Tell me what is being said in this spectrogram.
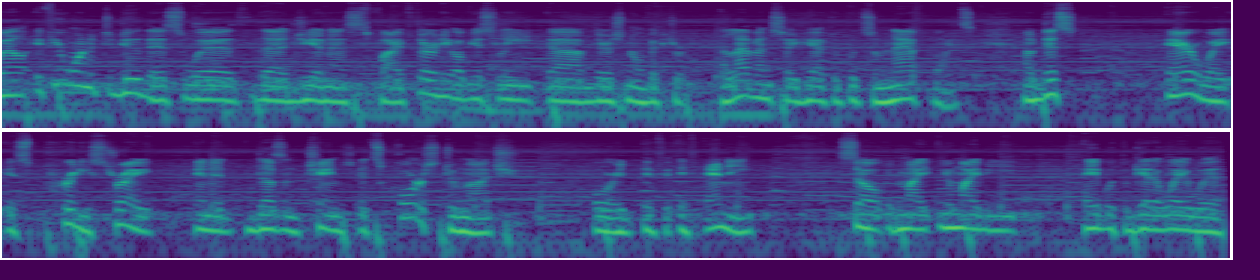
Well, if you wanted to do this with the GNS 530, obviously uh, there's no Victor 11, so you have to put some nav points. Now this airway is pretty straight and it doesn't change its course too much, or if, if any. So it might you might be able to get away with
